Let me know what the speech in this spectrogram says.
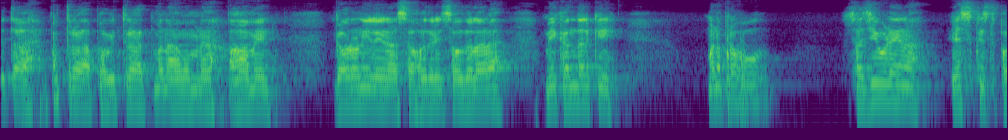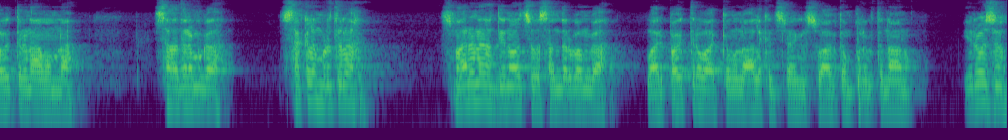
పిత పుత్ర పవిత్ర ఆత్మ నామమున ఆమెన్. గౌరవనీయులైన సహోదరి సోదరులారా మీకందరికీ మన ప్రభు సజీవుడైన యేసుక్రీస్తు పవిత్ర నామమున సాధారణంగా సకల మృతుల స్మరణ దినోత్సవ సందర్భంగా వారి పవిత్ర వాక్యములు ఆలకించడానికి స్వాగతం పలుకుతున్నాను. ఈరోజు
